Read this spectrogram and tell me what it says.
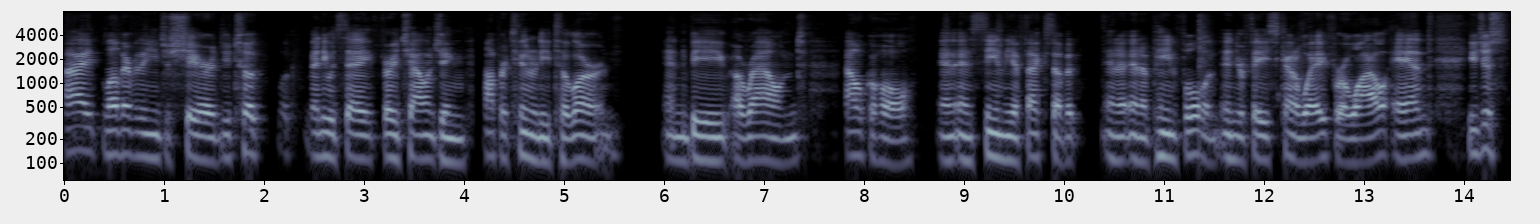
I love everything you just shared. You took what many would say very challenging opportunity to learn and be around alcohol and, and seeing the effects of it in a, in a painful and in your face kind of way for a while. And you just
